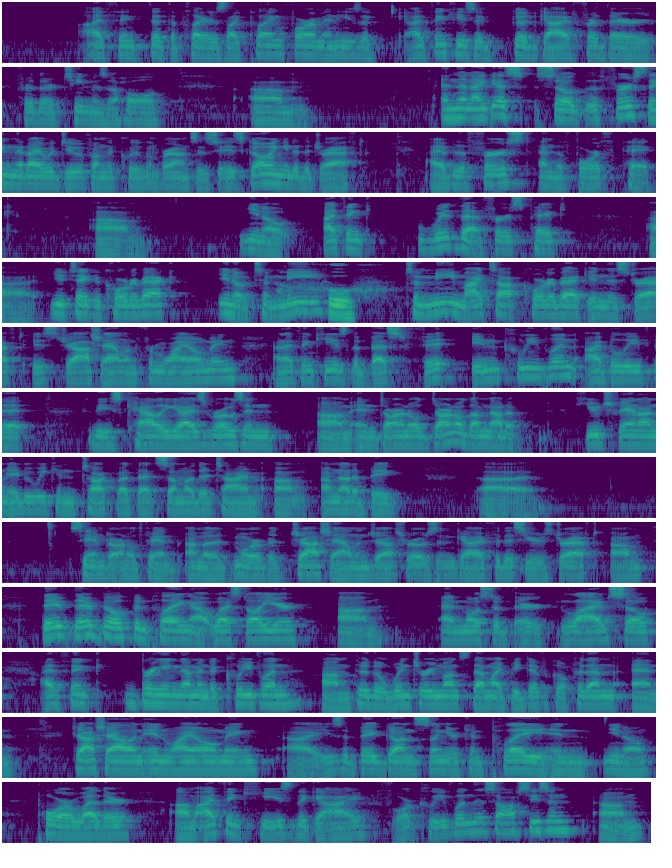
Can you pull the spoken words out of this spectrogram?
I think that the players like playing for him, and he's a I think he's a good guy for their for their team as a whole. Um, and then I guess so. The first thing that I would do if I'm the Cleveland Browns is is going into the draft. I have the first and the fourth pick. Um, you know, I think with that first pick, uh, you take a quarterback. You know, to me, Whew. to me, my top quarterback in this draft is Josh Allen from Wyoming, and I think he is the best fit in Cleveland. I believe that these Cali guys, Rosen um, and Darnold, Darnold, I'm not a huge fan on. Maybe we can talk about that some other time. Um, I'm not a big uh, Sam Darnold fan. I'm a more of a Josh Allen, Josh Rosen guy for this year's draft. Um, they've they've both been playing out west all year, um, and most of their lives. So I think bringing them into Cleveland um, through the wintry months that might be difficult for them. And Josh Allen in Wyoming, uh, he's a big gunslinger, can play in you know poor weather. Um, I think he's the guy for Cleveland this offseason. Um,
